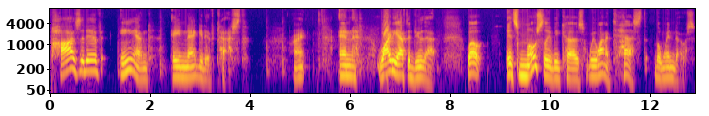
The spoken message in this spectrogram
positive and a negative test, right? And why do you have to do that? Well, it's mostly because we want to test the windows.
